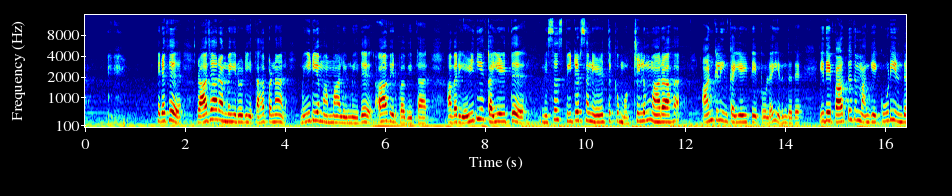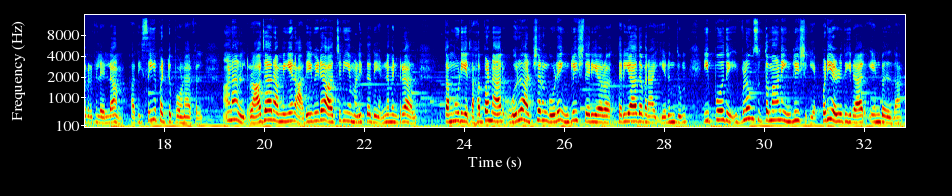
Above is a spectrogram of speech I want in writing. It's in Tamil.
பிறகு ராஜாராமையருடைய தகப்பனார் மீடியம் அம்மாளின் மீது ஆவிர்பவித்தார் அவர் எழுதிய கையெழுத்து மிஸ்ஸஸ் பீட்டர்சன் எழுத்துக்கு முற்றிலும் மாறாக ஆண்களின் கையெழுத்தை போல இருந்தது. இதை பார்த்ததும் அங்கே கூடியிருந்தவர்கள் எல்லாம் அதிசயப்பட்டு போனார்கள். ஆனால் ராஜாராமையர் அதைவிட ஆச்சரியம் அளித்தது என்னவென்றால் தம்முடைய தகப்பனார் ஒரு அக்ஷரம் கூட இங்கிலீஷ் தெரிய தெரியாதவராய் இருந்தும் இப்போது இவ்வளவு சுத்தமான இங்கிலீஷ் எப்படி எழுதுகிறார் என்பதுதான்.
